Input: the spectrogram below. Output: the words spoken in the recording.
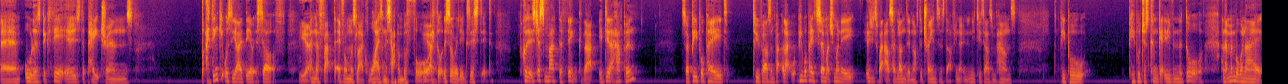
um, all those big theaters, the patrons. But I think it was the idea itself, Yeah. and the fact that everyone was like, "Why hasn't this happened before?" Yeah. I thought this already existed because it's just mad to think that it didn't happen. So people paid two thousand pounds. Like people paid so much money. It was just about outside London after trains and stuff. You know, only two thousand pounds. People, people just couldn't get even the door. And I remember when I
